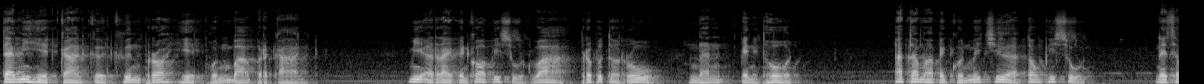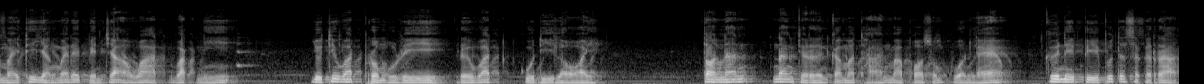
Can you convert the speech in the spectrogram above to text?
แต่มีเหตุการณ์เกิดขึ้นเพราะเหตุผลบางประการ มีอะไรเป็นข้อพิสูจน์ว่าพระพุทธรูปนั้นเป็นโทษอาตมาเป็นคนไม่เชื่อต้องพิสูจน์ ในสมัยที่ยังไม่ได้เป็นเจ้าอาวาสวัดนี้ อยู่ที่วัดพรมบุรีหรือวัดกูดีลอย ตอนนั้นนั่งเจริญกรรมฐานมาพอสมควรแล้ว คือในปีพุทธศักราช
